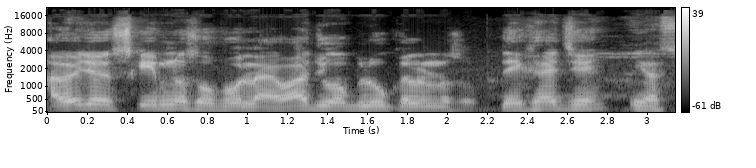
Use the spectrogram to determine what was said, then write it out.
હવે જો સ્કીમનો સોફો લાવ્યો. આ જુઓ બ્લુ કલરનો સોફો. દેખાય છે? યસ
